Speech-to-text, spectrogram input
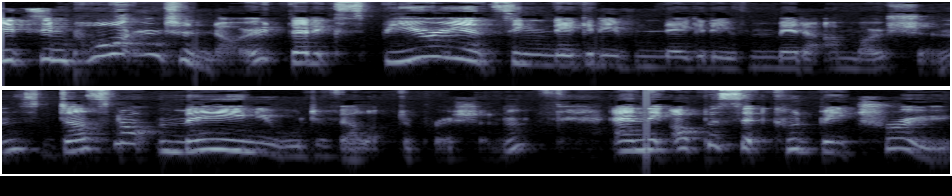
it's important to note that experiencing negative, negative meta emotions does not mean you will develop depression, and the opposite could be true.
